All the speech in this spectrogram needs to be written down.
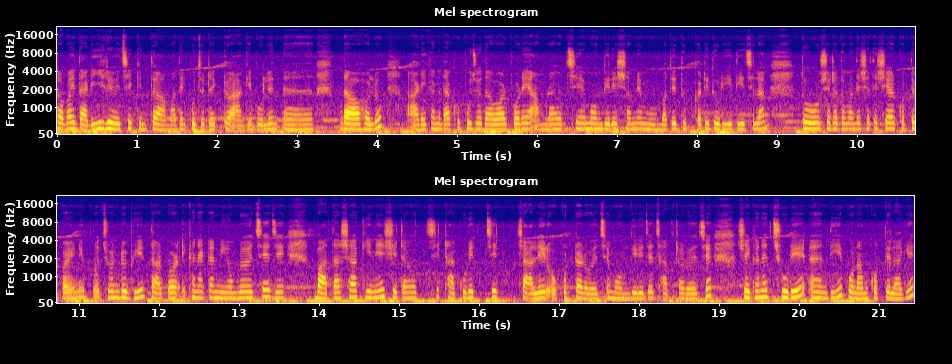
সবাই দাঁড়িয়ে রয়েছে, কিন্তু আমাদের পুজোটা একটু আগে বলে দেওয়া হলো। আর এখানে দেখো পুজো দেওয়ার পরে আমরা হচ্ছে মন্দিরের সামনে মোমবাতি, ধূপকাঠি ধরিয়ে দিয়েছিলাম। তো সেটা তোমাদের সাথে শেয়ার করতে পারিনি, প্রচণ্ড ভিড়। তারপর এখানে একটা নিয়ম রয়েছে যে বাতাসা কিনে সেটা হচ্ছে ঠাকুরের যে চালের ওপরটা রয়েছে, মন্দিরে যে ছাদটা রয়েছে, সেখানে ছুঁড়ে দিয়ে প্রণাম করতে লাগে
